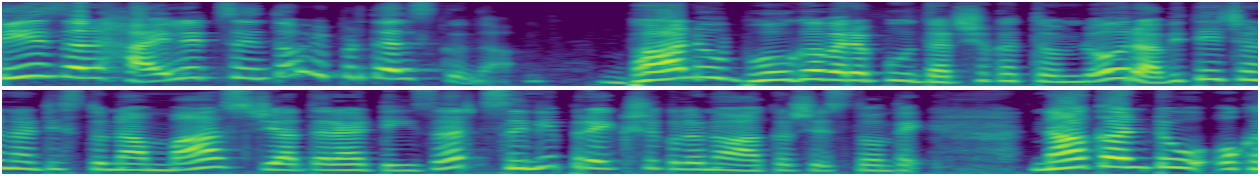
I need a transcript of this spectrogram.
టీజర్ హైలైట్స్ ఏంటో ఇప్పుడు తెలుసుకుందాం. భాను భోగవరపు దర్శకత్వంలో రవితేజ నటిస్తున్న మాస్ జాతర టీజర్ సినీ ప్రేక్షకులను ఆకర్షిస్తోంది. నాకంటూ ఒక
